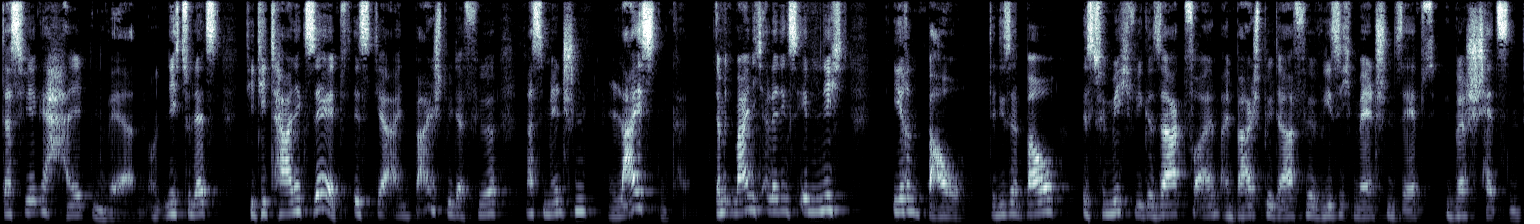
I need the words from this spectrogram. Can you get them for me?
dass wir gehalten werden. Und nicht zuletzt, die Titanic selbst ist ja ein Beispiel dafür, was Menschen leisten können. Damit meine ich allerdings eben nicht ihren Bau, denn dieser Bau ist für mich, wie gesagt, vor allem ein Beispiel dafür, wie sich Menschen selbst überschätzen.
